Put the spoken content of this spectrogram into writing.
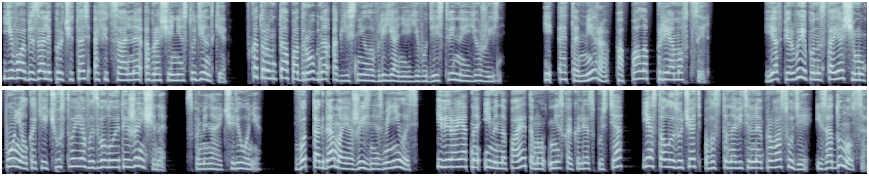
его обязали прочитать официальное обращение студентки, в котором та подробно объяснила влияние его действий на ее жизнь. И эта мера попала прямо в цель. «Я впервые по-настоящему понял, какие чувства я вызвал у этой женщины», вспоминает Чериони. «Вот тогда моя жизнь изменилась, и, вероятно, именно поэтому несколько лет спустя я стал изучать восстановительное правосудие и задумался,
